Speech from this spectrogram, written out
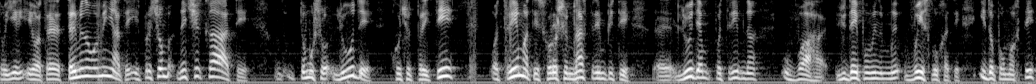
то його треба терміново міняти. І причому не чекати. Тому що люди хочуть прийти, отримати і з хорошим настроєм піти. Е, Людям потрібна увага. Людей повинні вислухати і допомогти.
